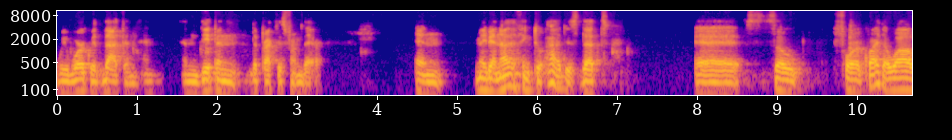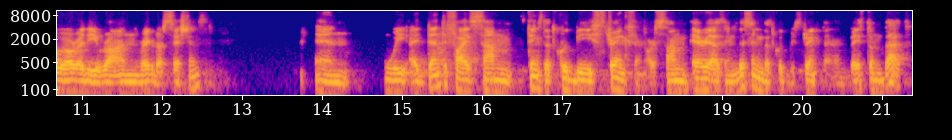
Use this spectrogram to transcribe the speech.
we work with that and and, and deepen the practice from there. And maybe another thing to add is that uh, so for quite a while we already run regular sessions and we identify some things that could be strengthened or some areas in listening that could be strengthened. And based on that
